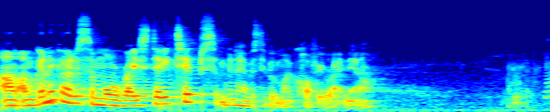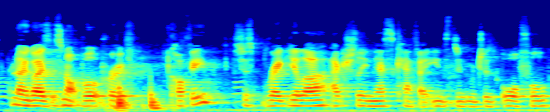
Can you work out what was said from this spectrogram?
Um, i'm going to go to some more race day tips. I'm going to have a sip of my coffee right now no, guys, it's not bulletproof coffee. It's just regular, actually Nescafe instant, which is awful.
